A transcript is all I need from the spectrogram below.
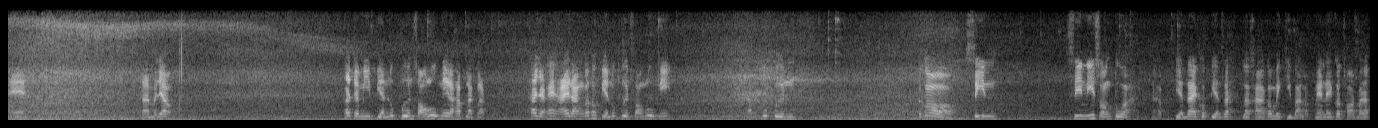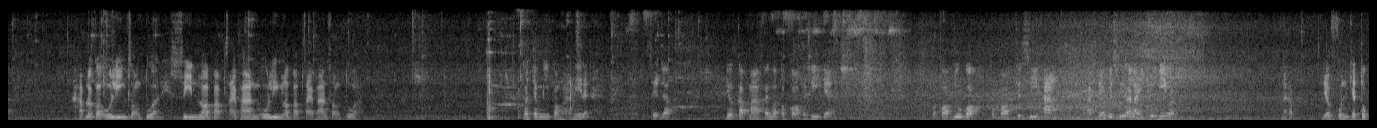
นี่ได้มาแล้ว ก็จะมีเปลี่ยนลูกปืนสองลูกนี้แหละครับ หลักๆ ถ้าอยากให้หายดังก็ต้องเปลี่ยนลูกปืนสองลูกนี้ ครับ ลูกปืน แล้วก็ซีนซีนนี้สองตัวนะครับ เปลี่ยนได้ก็เปลี่ยนซะ ราคาก็ไม่กี่บาทหรอก ไหนๆก็ถอดมาแล้วครับ แล้วก็โอลิงสองตัว ซีนล้อปรับสายพาน โอลิงล้อปรับสายพานสองตัว ก็จะมีประมาณนี้แหละ เสร็จแล้ว เดี๋ยวกลับมาค่อยมาประกอบให้พี่แก ประกอบยูบ็อกประกอบชุดสีข้างนะครับ เดี๋ยวไปซื้ออะไรชุดนี้ก่อนนะครับ เดี๋ยวฝนจะตก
